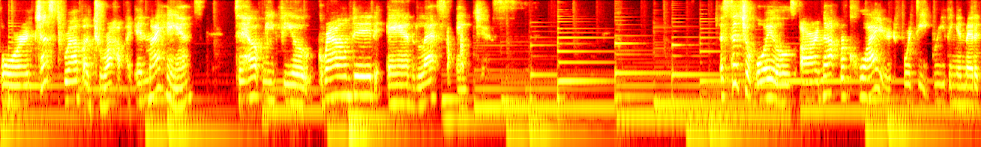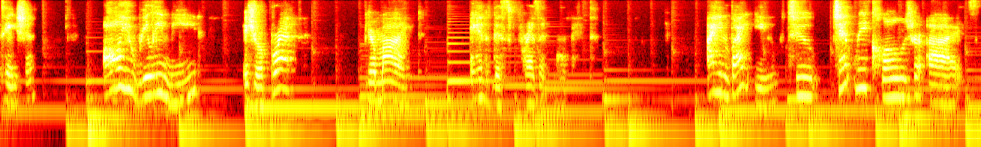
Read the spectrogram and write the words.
or just rub a drop in my hands to help me feel grounded and less anxious. Essential oils are not required for deep breathing and meditation. All you really need is your breath your mind, and this present moment. I invite you to gently close your eyes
